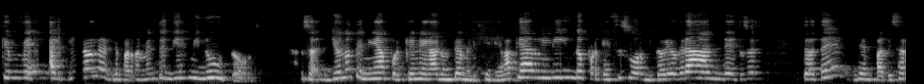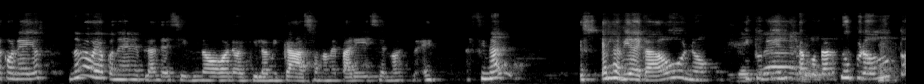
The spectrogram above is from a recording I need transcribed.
que me alquilaron el departamento en 10 minutos. O sea, yo no tenía por qué negar un tema. Le dije, le va a quedar lindo porque este es su dormitorio grande. Entonces, traté de empatizar con ellos. No me voy a poner en el plan de decir, no, no alquilo mi casa, no me parece. No, al final, es, la vida de cada uno. y tú tienes que aportar tu producto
